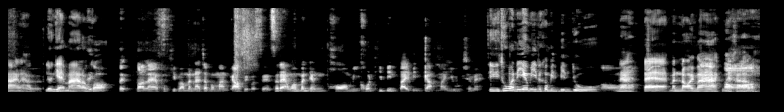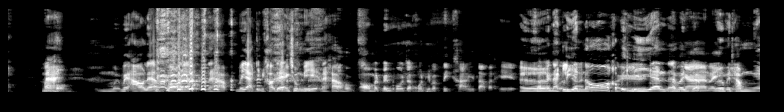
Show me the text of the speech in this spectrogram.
มากนะครับเออเรื่องใหญ่มากแล้วก็แต่ตอนแรกผมคิดว่ามันน่าจะประมาณ90%แสดงว่ามันยังพอมีคนที่บินไปบินกลับมาอยู่ใช่ไหมจริงๆทุกวันนี้ยังมีเครื่องบินบินอยู่อ๋อนะ แต่มันน้อยมากนะครับอ๋อนะครับผม ไม่ไม่เอาแล้วพอแล้วนะครับ ไม่อยากกินข้าวแดงช่วงนี้นะคครัรับบผมอ๋อมันเป็นพวกจากคนที่แบบติดค้างอยู่ต่างประเทศ เอซะอป็นักเรียนส่วใหญ่เนาะเขาไปเรียนนะเออไปแบบทำงานอะไรเออไปอย่างงี้ทำง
